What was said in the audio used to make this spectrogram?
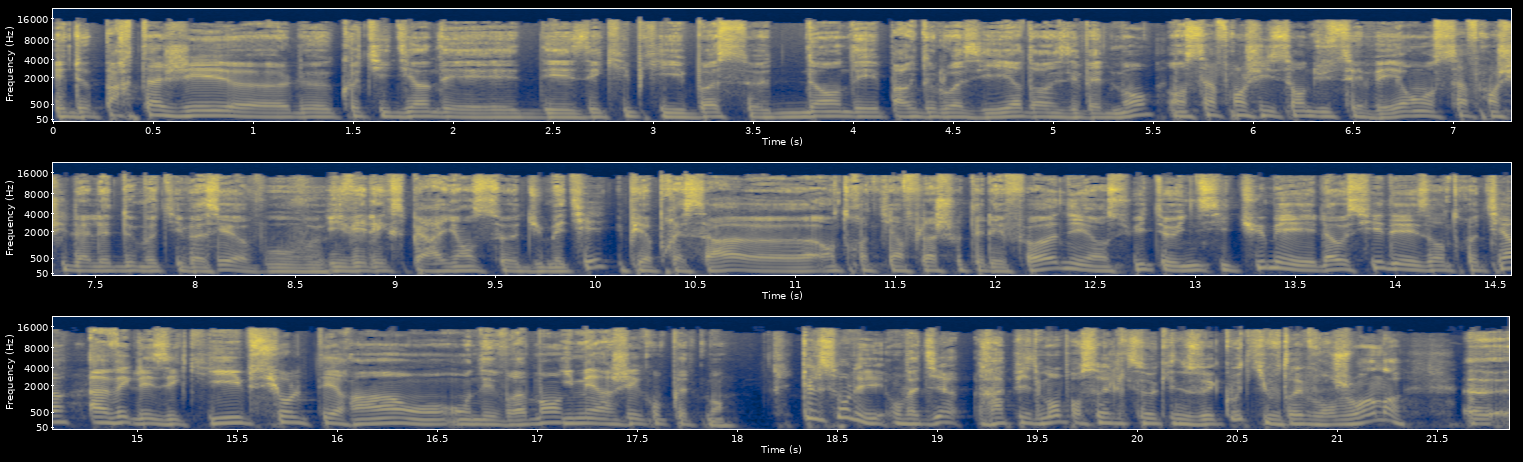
et de partager euh, le quotidien des, des équipes qui bossent dans des parcs de loisirs, dans les événements, en s'affranchissant du CV, on s'affranchit de la lettre de motivation. Vous vivez l'expérience du métier et puis après ça euh, entretien flash au téléphone et ensuite in situ, mais là aussi des entretiens avec les équipes sur le terrain. On, on est vraiment immergé complètement. Quels sont les, on va dire rapidement pour ceux qui nous écoutent, qui voudraient vous rejoindre, euh,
